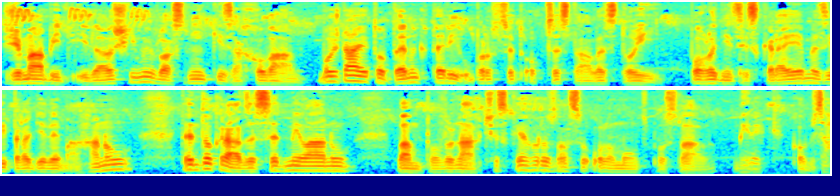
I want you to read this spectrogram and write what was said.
že má být i dalšími vlastníky zachován. Možná je to ten, který uprostřed obce stále stojí. Pohlednici z kraje mezi Pradědem a Hanou, tentokrát ze Sedmilánu, vám po vlnách Českého rozhlasu Olomouc poslal Mirek Kobza.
